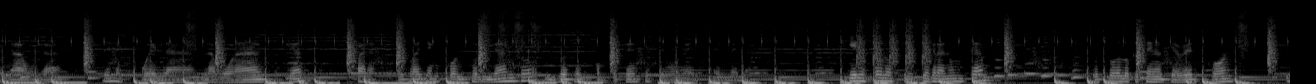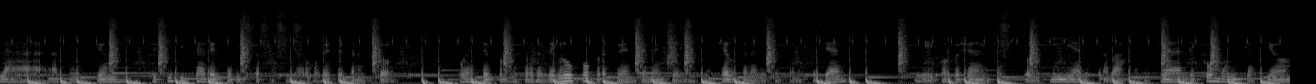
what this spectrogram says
del aula, de la escuela, laboral, social, para que se vayan consolidando diversas competencias según el, el menor. ¿Quiénes son los que integran un CAMP? Pues todo lo que tenga que ver con la atención específica de esa discapacidad o de ese trastorno. Pueden ser profesores de grupo, preferentemente licenciados en educación especial, eh, profesionales en psicología, de trabajo social, de comunicación,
